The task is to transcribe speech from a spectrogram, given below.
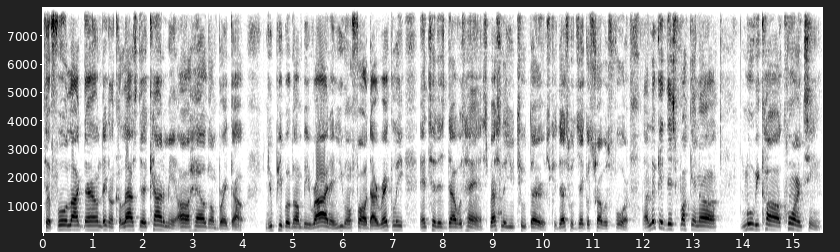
to full lockdown, they're gonna collapse the economy and all hell gonna break out. You people are gonna be riding, you gonna fall directly into this devil's hand, especially you two thirds, cause that's what Jacob's Trouble's for. Now look at this fucking uh movie called Quarantine.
